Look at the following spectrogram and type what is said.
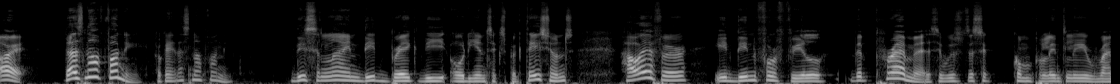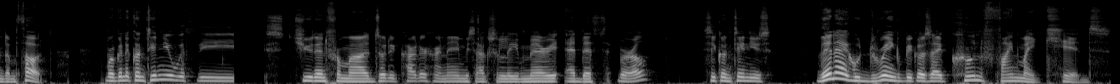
Alright, that's not funny. Okay, that's not funny. This line did break the audience expectations. However, it didn't fulfill the premise. It was just a completely random thought. We're going to continue with the student from uh, Jody Carter. Her name is actually Mary Edith Burrell. She continues, Then I would drink because I couldn't find my kids.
